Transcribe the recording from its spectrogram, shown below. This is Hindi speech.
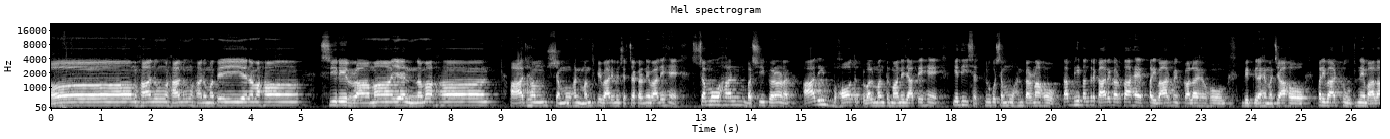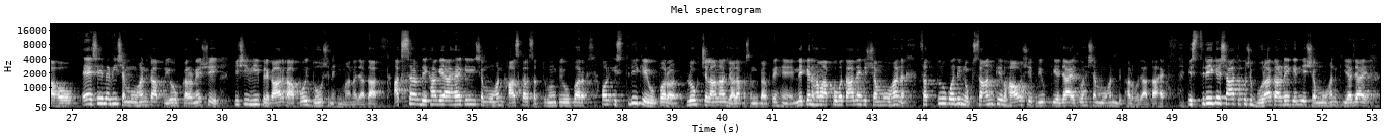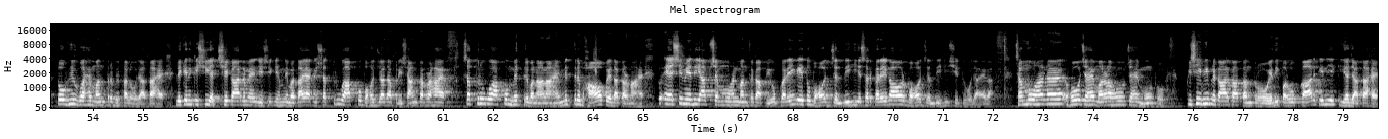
ॐ हनु हनु हनुमते नमः। श्रीरामाय नमः। आज हम सम्मोहन मंत्र के बारे में चर्चा करने वाले हैं। सम्मोहन, वशीकरण आदि बहुत प्रबल मंत्र माने जाते हैं। यदि शत्रु को सम्मोहन करना हो, तब भी मंत्र कार्य करता है। परिवार में कलह हो, विग्रह मचा हो, परिवार टूटने वाला हो, ऐसे में भी सम्मोहन का प्रयोग करने से किसी भी प्रकार का कोई दोष नहीं माना जाता। अक्सर देखा गया है कि सम्मोहन खासकर शत्रुओं के ऊपर और स्त्री के ऊपर लोग चलाना ज़्यादा पसंद करते हैं। लेकिन हम आपको बता दें कि सम्मोहन शत्रु को यदि नुकसान के भाव से प्रयोग किया जाए तो वह सम्मोहन विफल हो जाता है। स्त्री के साथ कुछ बुरा करने के लिए सम्मोहन किया जाए तो भी वह मंत्र विफल हो जाता है। लेकिन किसी अच्छे कार्य में, जैसे कि हमने बताया कि शत्रु आपको बहुत ज़्यादा परेशान कर रहा है। शत्रु को आपको मित्र बनाना है, मित्र भाव पैदा करना है। तो ऐसे में यदि आप सम्मोहन मंत्र का प्रयोग करेंगे तो बहुत जल्दी ही असर करेगा और बहुत जल्दी ही सिद्ध हो जाएगा। सम्मोहन हो, चाहे मरण हो, चाहे मूठ हो, किसी भी प्रकार का तंत्र हो, यदि परोपकार के लिए किया जाता है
